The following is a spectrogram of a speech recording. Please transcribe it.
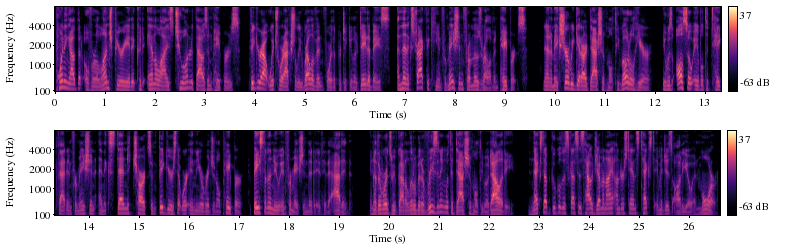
pointing out that over a lunch period, it could analyze 200,000 papers, figure out which were actually relevant for the particular database, and then extract the key information from those relevant papers. Now, to make sure we get our dash of multimodal here, it was also able to take that information and extend charts and figures that were in the original paper based on the new information that it had added. In other words, we've got a little bit of reasoning with a dash of multimodality. Next up, Google discusses how Gemini understands text, images, audio, and more.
